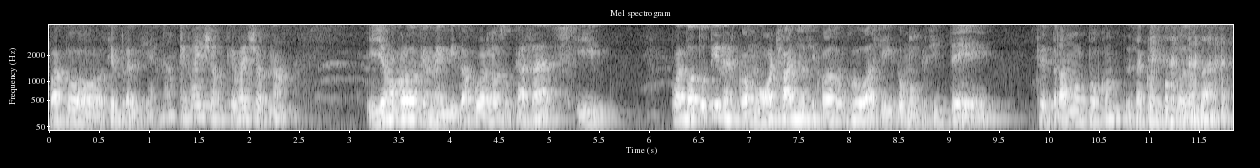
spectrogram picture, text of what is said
Paco siempre decía, no, que Bioshock, que Bioshock, ¿no? Y yo me acuerdo que me invitó a jugarlo a su casa. Y cuando tú tienes como 8 años y juegas un juego así, como que sí te. Te trauma un poco, te saca un poco de onda.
